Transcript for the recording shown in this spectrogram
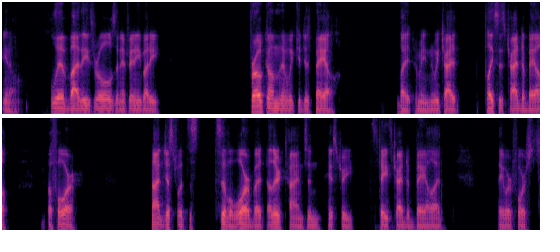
you know, live by these rules, and if anybody broke them, then we could just bail. But I mean, we tried places tried to bail before, not just with the Civil War, but other times in history, states tried to bail and they were forced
